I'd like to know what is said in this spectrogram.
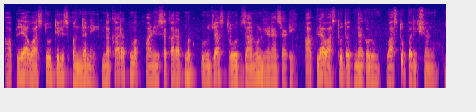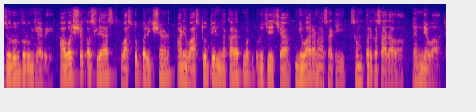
आपल्या वास्तूतील स्पंदने नकारात्मक आणि सकारात्मक ऊर्जा स्त्रोत जाणून घेण्यासाठी आपल्या वास्तुतज्ञाकडून वास्तु परीक्षण जरूर करून घ्यावे. आवश्यक असल्यास वास्तु परीक्षण आणि वास्तूतील नकारात्मक ऊर्जेच्या निवारणासाठी संपर्क साधावा. धन्यवाद.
